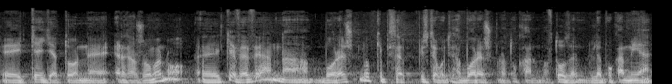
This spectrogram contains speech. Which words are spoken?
ε, και για τον ε, εργαζόμενο ε, και βέβαια να μπορέσουμε, και πιθε- πιστεύω ότι θα μπορέσουμε να το κάνουμε αυτό, δεν βλέπω καμία,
